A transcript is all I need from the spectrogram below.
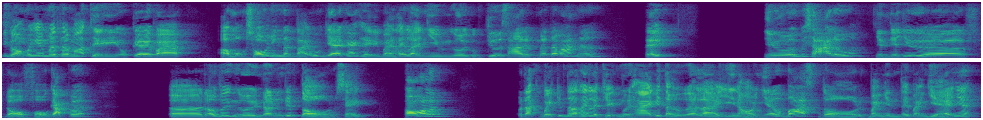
Chứ còn mấy cái MetaMask thì ok và ở một số những nền tảng quốc gia khác thì bạn thấy là nhiều người cũng chưa xài được MetaMask nữa. Thiệt, nhiều người không biết xài luôn á, nhìn vậy chứ, ờ, độ phổ cập á, ờ, đối với người nên crypto nó sẽ khó lắm. Và đặc biệt chúng ta thấy là chuyển 12 cái tự hay là gì nọ nhớ bass đồ, bạn nhìn thấy bạn dễ nha,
